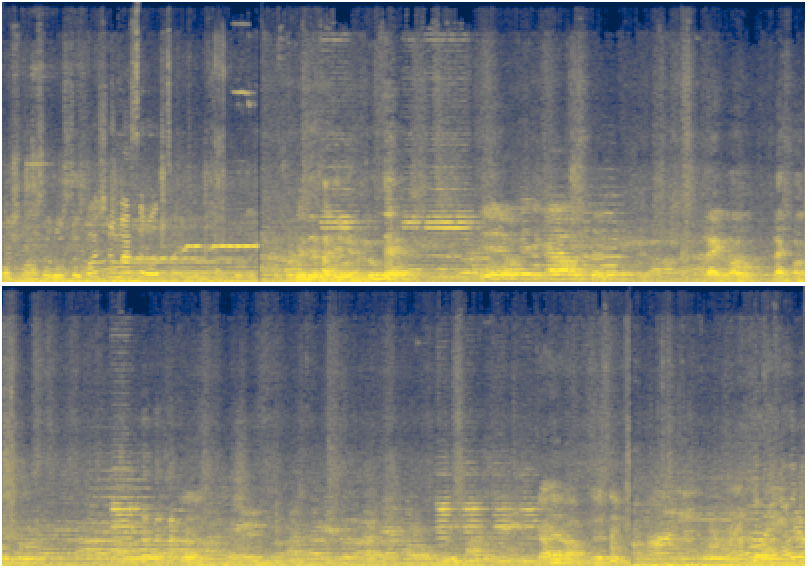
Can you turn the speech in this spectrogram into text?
वॉशरूम असं रोजच. वॉशरूम असं रोजचं. लाइट मारू. फ्लॅश मारू. आपल्या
